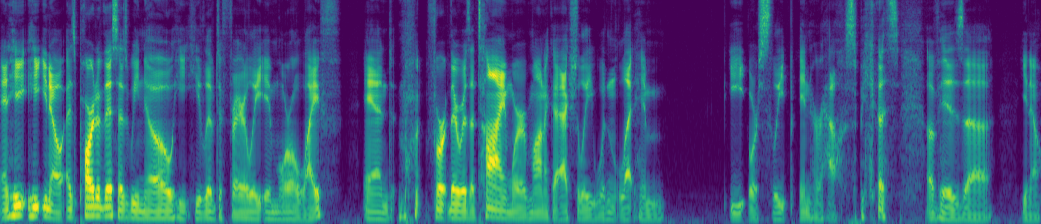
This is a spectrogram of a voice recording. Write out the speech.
and he, he you know as part of this as we know he, he lived a fairly immoral life. And for there was a time where monica actually wouldn't let him eat or sleep in her house because of his uh, you know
